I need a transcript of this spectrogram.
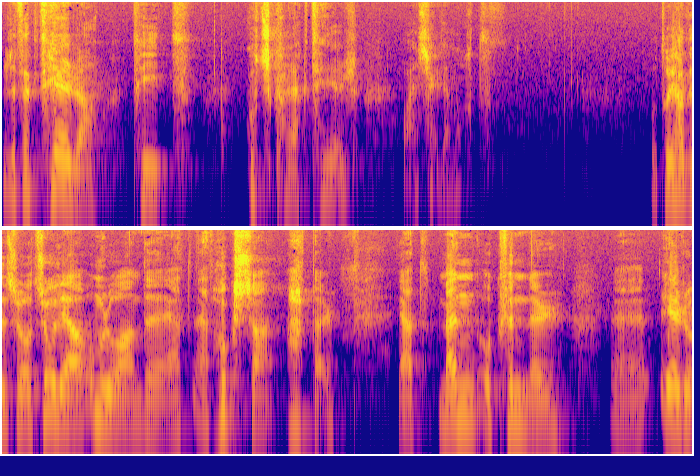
reflektera tid Guds karakter og en særlig måte og tog hadde så utrolig områdende at, at huksa hatter at menn og kvinner eh, er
